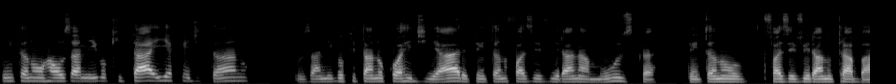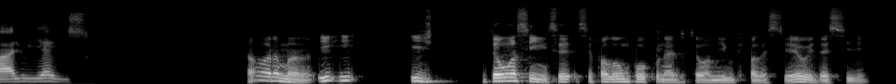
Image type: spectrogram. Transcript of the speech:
tentando honrar os amigos que tá aí acreditando, os amigos que tá no corre diário, tentando fazer virar na música, tentando fazer virar no trabalho, e é isso. Da hora, mano. E, e, e então, assim, você falou um pouco, né, do seu amigo que faleceu e desse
